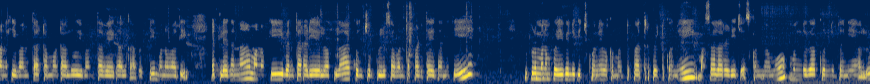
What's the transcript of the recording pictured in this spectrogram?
మనకి ఇవంతా టమోటాలు ఇవంతా వేగాలి కాబట్టి మనం అది ఎట్లేదన్నా మనకి ఇవంతా రెడీ అయ్యే లోపల కొంచెం పులుసు అవంతా పడతాయి దానికి. ఇప్పుడు మనం పొయ్యి వెలిగించుకొని ఒక మట్టి పాత్ర పెట్టుకొని మసాలా రెడీ చేసుకుందాము. ముందుగా కొన్ని ధనియాలు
